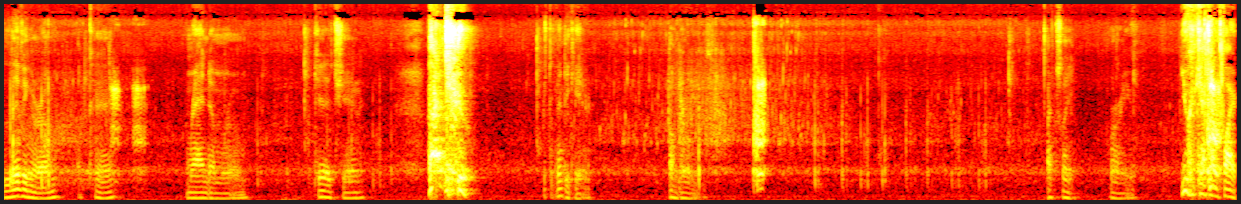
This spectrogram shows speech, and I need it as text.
Living room. Okay. Random room. Kitchen. Where's the vindicator? Oh, there it is. Actually, where are you? You can catch on fire.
